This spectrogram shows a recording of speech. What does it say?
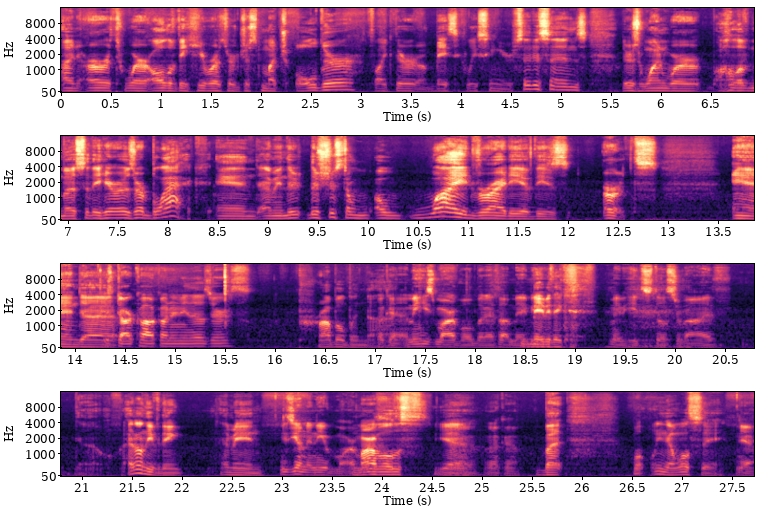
an Earth where all of the heroes are just much older, like they're basically senior citizens. There's one where all of most of the heroes are black, and I mean there, there's just a, a wide variety of these Earths, and uh, Is Darkhawk on any of those Earths? probably not. Okay, I mean he's Marvel, but I thought maybe Maybe they could. maybe he'd still survive. No, I don't even think. I mean, Is he on any of Marvel? Marvels, yeah, Okay. but well, you know, we'll see. Yeah.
